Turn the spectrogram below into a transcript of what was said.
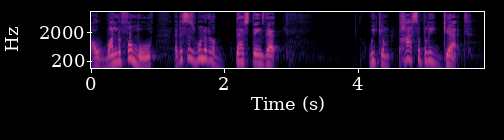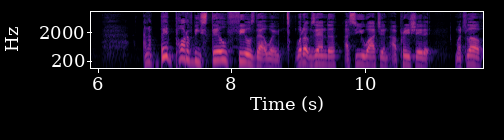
a wonderful move, that this is one of the best things that we can possibly get. And a big part of me still feels that way. What up, Xander? I see you watching. I appreciate it. Much love.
